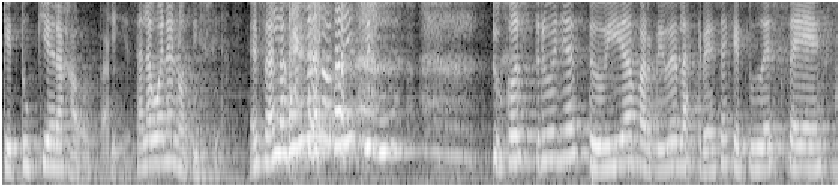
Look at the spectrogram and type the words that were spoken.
que tú quieras adoptar. Sí, esa es la buena noticia. Esa es la buena noticia. tú construyes tu vida a partir de las creencias que tú desees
